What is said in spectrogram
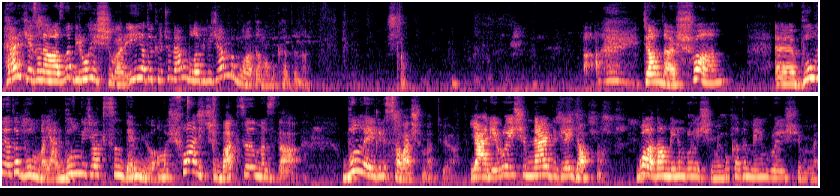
Herkesin ağzında bir ruh eşi var. İyi ya da kötü ben bulabileceğim mi bu adamı, bu kadını? Canlar şu an e, bul ya da bulma. Yani bulmayacaksın demiyor ama şu an için baktığımızda bununla ilgili savaşma diyor. Yani ruh eşim nerede diye yapma. Bu adam benim ruh eşim mi? Bu kadın benim ruh eşim mi?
